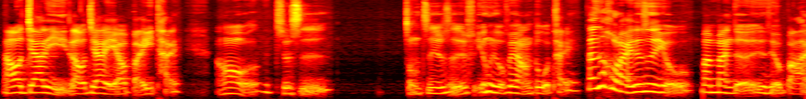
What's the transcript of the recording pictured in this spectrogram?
然后家里老家也要摆一台，然后就是。总之就是拥有非常多台，但是后来就是有慢慢的就是有把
